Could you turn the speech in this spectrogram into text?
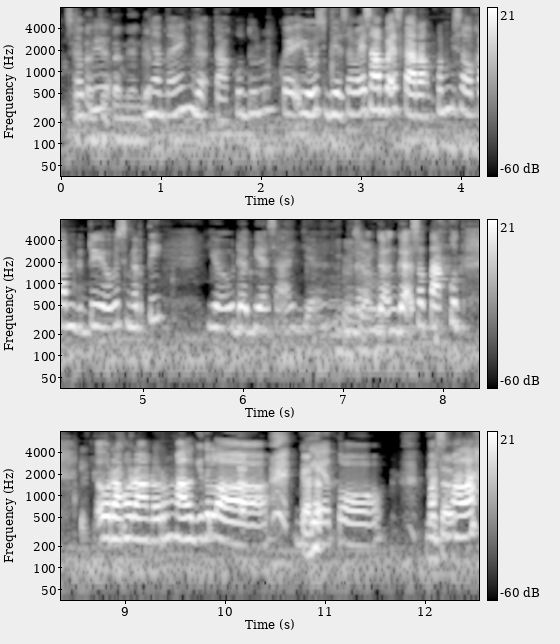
tapi setan-setan yang nggak nyatanya nggak takut dulu. Kayak ya wis biasa wae. Sampai sekarang pun misalkan gede ya wis ngerti. Ya udah biasa aja. Nggak nggak nggak setakut. Orang-orang normal gitu loh. Gitu. pas tahu. malah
